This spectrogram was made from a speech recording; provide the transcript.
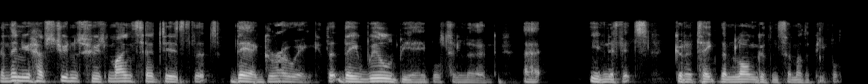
and then you have students whose mindset is that they're growing that they will be able to learn uh, even if it's going to take them longer than some other people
